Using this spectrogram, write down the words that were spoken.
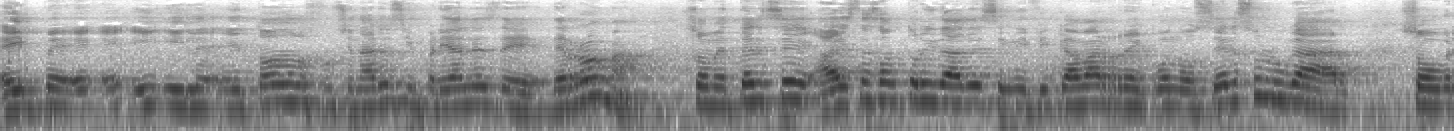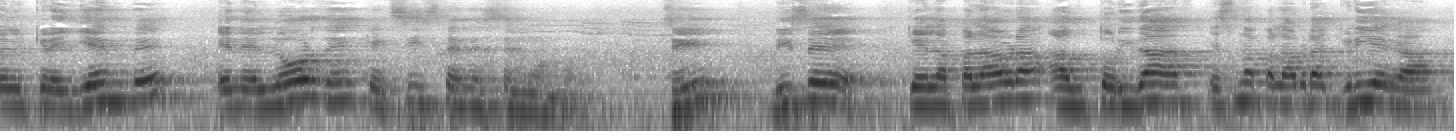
e e, e, y, todos los funcionarios imperiales de, de Roma. Someterse a estas autoridades significaba reconocer su lugar sobre el creyente en el orden que existe en este mundo. ¿Sí? Dice que la palabra autoridad es una palabra griega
